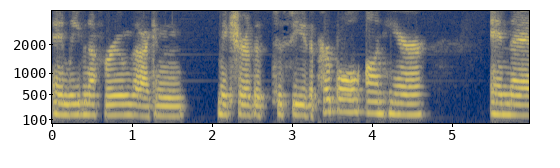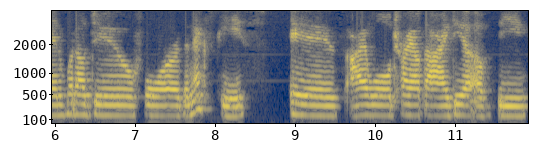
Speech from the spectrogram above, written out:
and leave enough room that I can make sure that to see the purple on here and then what I'll do for the next piece is I will try out the idea of the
